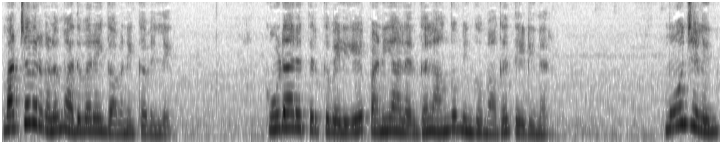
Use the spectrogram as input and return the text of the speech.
மற்றவர்களும் அதுவரை கவனிக்கவில்லை. கூடாரத்திற்கு வெளியே பணியாளர்கள் அங்கும் இங்குமாக தேடினர். மூஞ்சலின்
